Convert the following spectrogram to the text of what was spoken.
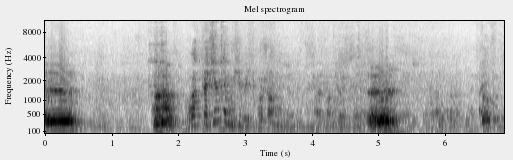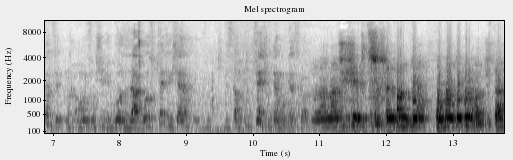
e, aha, Głos przeciwny musi być zgłoszony. Przewodniczący, musi być głos za głos przeciw. Chciałem wystąpić przeciw temu wnioskowi. znaczy się chce pan to omotywować, tak?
